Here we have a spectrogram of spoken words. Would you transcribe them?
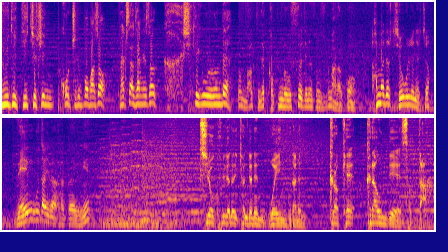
UDT 출신 코치를 뽑아서 백사장에서 크 시키고 그러는데 막 진짜 거품 먹고 쓰러지는 선수도 많았고 한마디로 지옥 훈련했죠. 외행구단이라 할까요, 그게? 지옥 훈련을 견뎌낸 웨인 구단은 그렇게 그라운드에 섰다.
